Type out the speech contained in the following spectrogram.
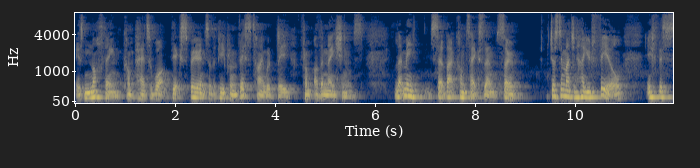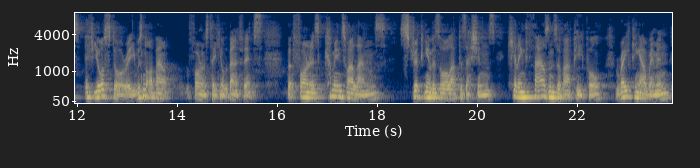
is nothing compared to what the experience of the people in this time would be from other nations. Let me set that context then. So just imagine how you'd feel if this, if your story was not about foreigners taking all the benefits, but foreigners coming into our lands, stripping of us all our possessions, killing thousands of our people, raping our women,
